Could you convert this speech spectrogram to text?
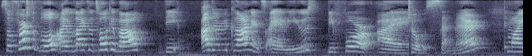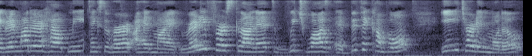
So first of all, I would like to talk about the other clarinets I have used before I chose Selmer. My grandmother helped me. Thanks to her, I had my very first clarinet, which was a Buffet Crampon E13 model.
